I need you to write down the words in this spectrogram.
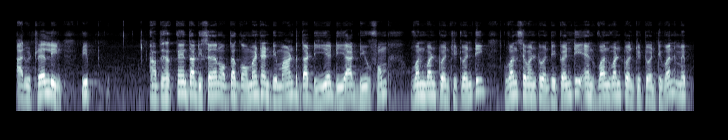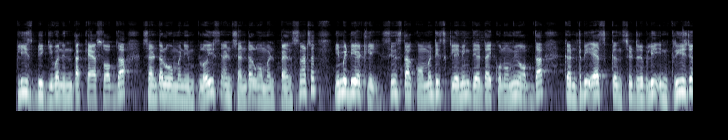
arbitrarily. We आप देख सकते हैं the decision of the government and demand the D A D R due from one one twenty twenty one seven twenty twenty and one one twenty twenty one में please be given in the cash of the central government employees and central government pensioners immediately since the government is claiming there the economy of the country as considerably increase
